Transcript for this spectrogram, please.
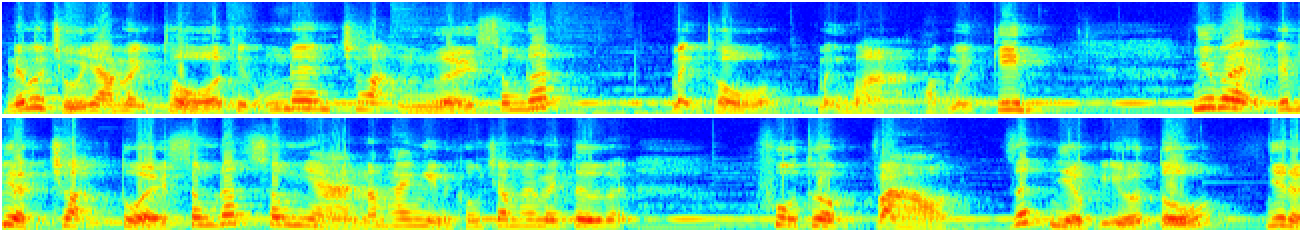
nếu mà chủ nhà mệnh thổ thì cũng nên chọn người sông đất mệnh thổ, mệnh hỏa hoặc mệnh kim như vậy cái việc chọn tuổi sông đất sông nhà năm 2024 ấy, phụ thuộc vào rất nhiều cái yếu tố như là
